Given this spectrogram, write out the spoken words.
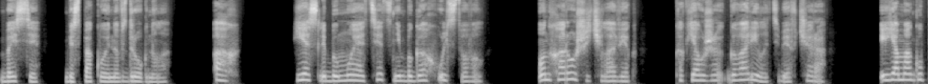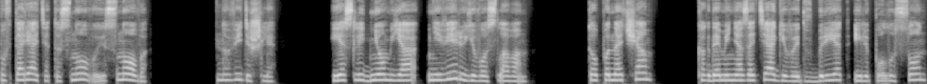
Бесси беспокойно вздрогнула. «Ах, если бы мой отец не богохульствовал! Он хороший человек, как я уже говорила тебе вчера. И я могу повторять это снова и снова. Но видишь ли, если днем я не верю его словам, то по ночам, когда меня затягивает в бред или полусон,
